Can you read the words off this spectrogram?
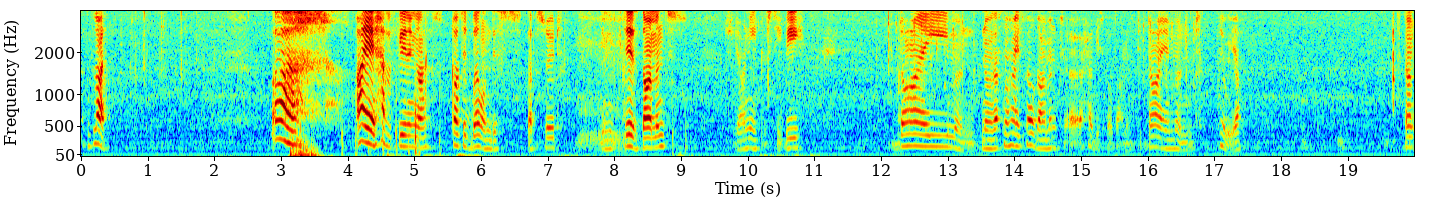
I can fly. Ah, I have a feeling I started well on this episode. There's diamonds. I need plus CB. Diamond. No, that's not how you spell diamond. Uh, how do you spell diamond? Diamond. Here we are. Done.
